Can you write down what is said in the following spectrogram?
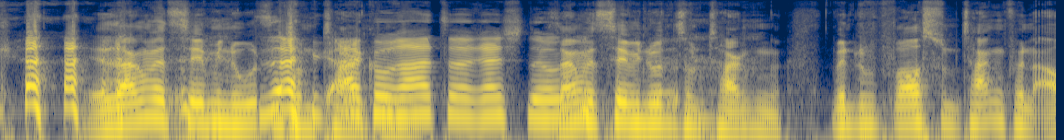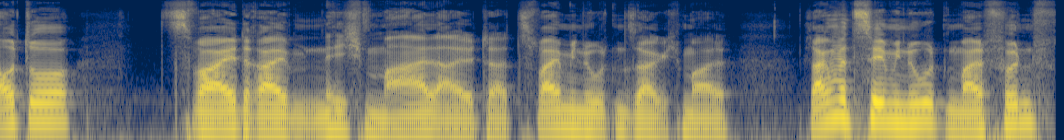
ja, sagen wir 10 Minuten zum Sag, Tanken. akkurate Rechnung. Sagen wir 10 Minuten zum Tanken. Wenn du brauchst zum Tanken für ein Auto, zwei, drei, nicht mal, Alter. Zwei Minuten, sag ich mal. Sagen wir 10 Minuten, mal 5,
